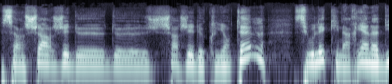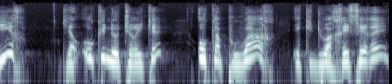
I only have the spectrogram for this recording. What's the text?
C'est un chargé de, chargé de clientèle, si vous voulez, qui n'a rien à dire, qui n'a aucune autorité, aucun pouvoir et qui doit référer.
